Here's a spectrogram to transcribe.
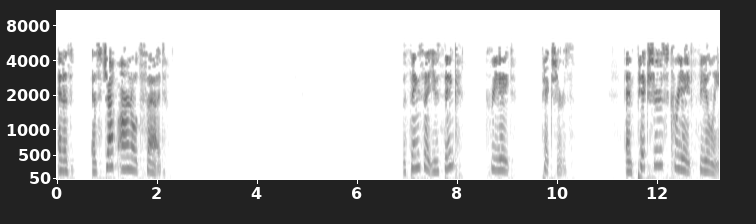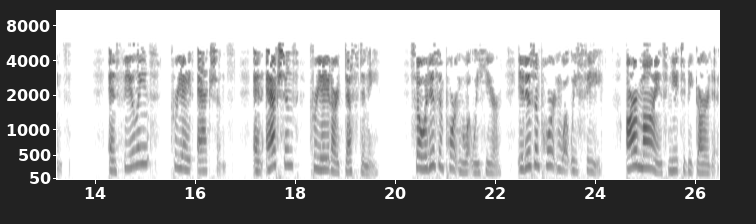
And as, as Jeff Arnold said, the things that you think create pictures. And pictures create feelings. And feelings create actions. And actions create our destiny. So it is important what we hear. It is important what we see. Our minds need to be guarded.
